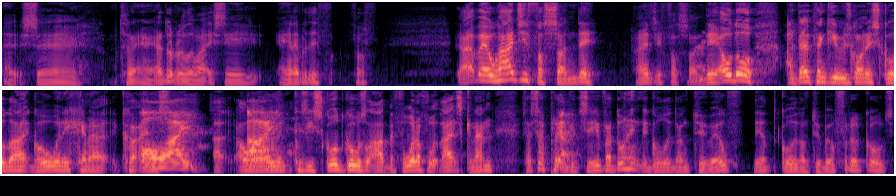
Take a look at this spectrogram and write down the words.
It's uh, I'm trying to, I don't really want to say anybody for. for uh, well, Hagi for Sunday. Hagi for Sunday. Although I did think he was going to score that goal when he kind of cut in. Oh, aye. uh, because he scored goals like that before. I thought that's going in. So that's a pretty Yeah. good save. I don't think the goalie done too well. Their goalie done too well for their goals.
